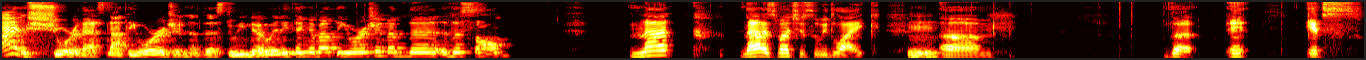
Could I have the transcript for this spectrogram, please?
I'm sure that's not the origin of this. Do we know anything about the origin of the the psalm? Not not as much as we'd like. Mm-hmm. Um, the it, it's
